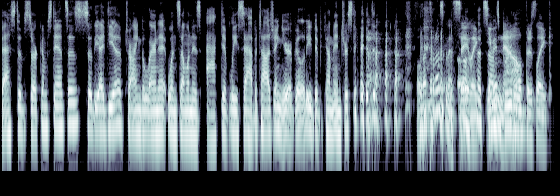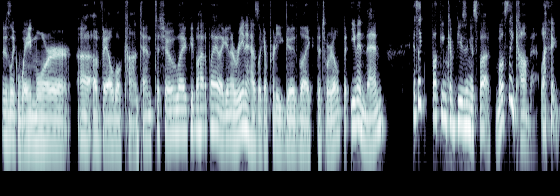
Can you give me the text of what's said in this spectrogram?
best of circumstances. So the idea of trying to learn it when someone is actively sabotaging your ability to become interested. Well, that's what I was gonna say. Oh, like sounds even now, brutal. there's like there's like way more uh, available content to show like people how to play. Like an arena has like a pretty good like tutorial, but even then, it's like fucking confusing as fuck. Mostly combat, like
